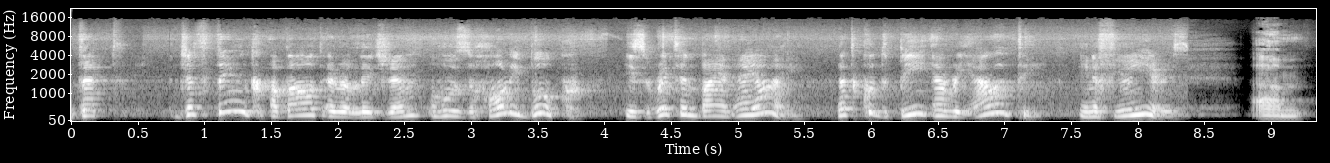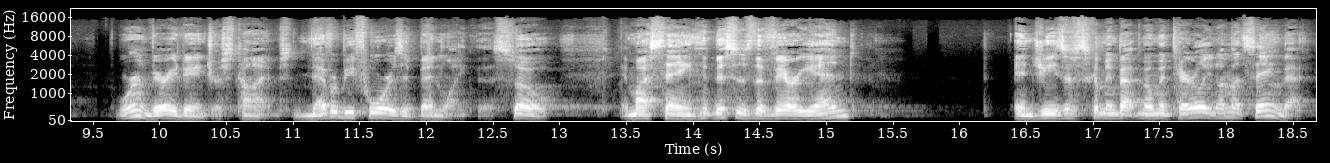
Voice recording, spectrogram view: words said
that just think about a religion whose holy book is written by an AI. That could be a reality in a few years. Um, we're in very dangerous times. Never before has it been like this. So, am I saying this is the very end and Jesus is coming back momentarily? No, I'm not saying that.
